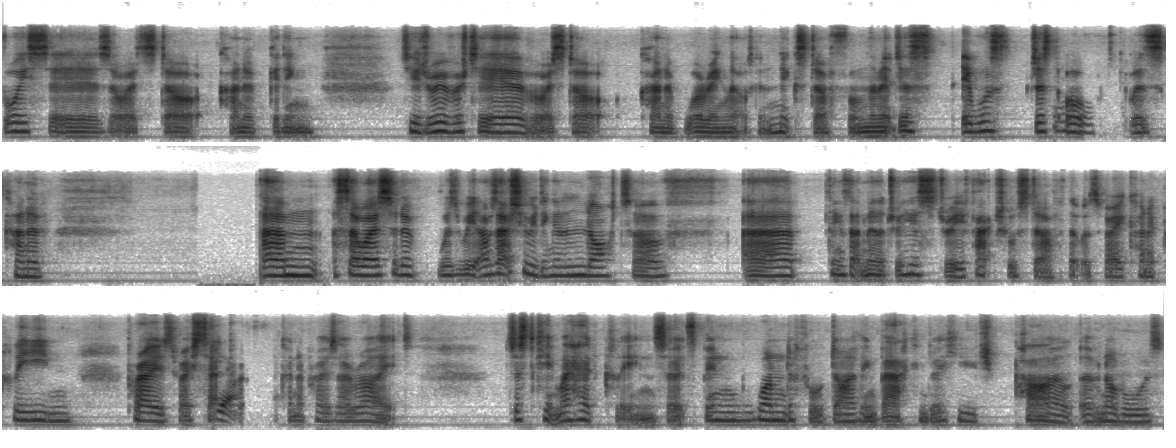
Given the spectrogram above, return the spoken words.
voices, or I'd start kind of getting too derivative, or I'd start kind of worrying that I was going to nick stuff from them. It just, it was just Mhm. odd. It was kind of. Um, so I sort of was re- I was actually reading a lot of uh, things like military history, factual stuff that was very kind of clean prose, very separate the kind of prose I write, just to keep my head clean. So it's been wonderful diving back into a huge pile of novels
